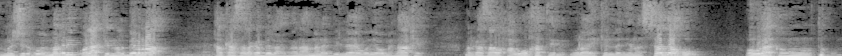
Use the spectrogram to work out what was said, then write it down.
mashriq walmaqrib walakina albira halkaasa laga bilaabay. Man aamana billahi walyawm alaakhir markaasa waxaa lagu khatimay ulaika aladiina sadaquu wa ulaika hum lmuttaquun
